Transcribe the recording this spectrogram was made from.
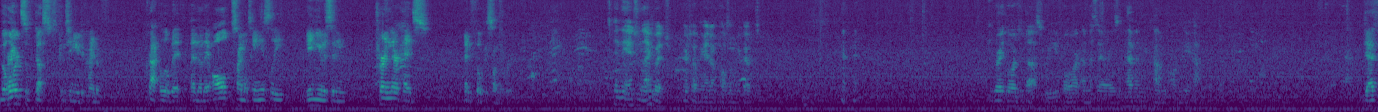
The Lords of Dust continue to kind of crack a little bit, and then they all simultaneously, in unison, turn their heads and focus on the room. In the ancient language, here's hoping I don't call someone a goat. Great lords of dusk, we four emissaries of heaven come on behalf of Death,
